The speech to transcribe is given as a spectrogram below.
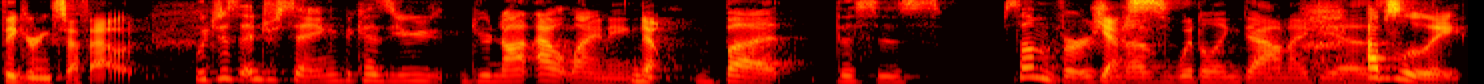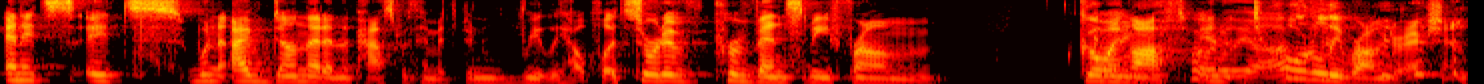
figuring stuff out. Which is interesting because you you're not outlining. No. But this is some version Yes. of whittling down ideas. Absolutely. And it's it's when I've done that in the past with him, it's been really helpful. It sort of prevents me from going, Going off in totally the off. totally wrong direction.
